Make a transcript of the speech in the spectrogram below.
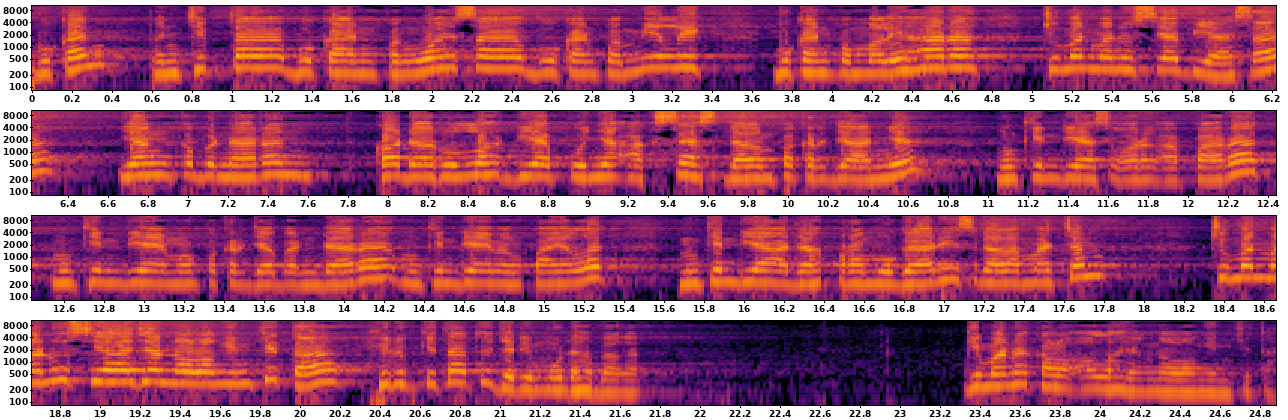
bukan pencipta, bukan penguasa, bukan pemilik, bukan pemelihara, cuman manusia biasa yang kebenaran qadarullah dia punya akses dalam pekerjaannya, mungkin dia seorang aparat, mungkin dia emang pekerja bandara, mungkin dia emang pilot, mungkin dia adalah pramugari segala macam. Cuman manusia aja nolongin kita, hidup kita tuh jadi mudah banget. Gimana kalau Allah yang nolongin kita?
